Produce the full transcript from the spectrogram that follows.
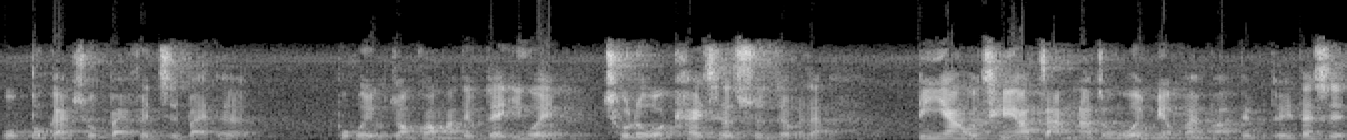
我不敢说百分之百的不会有状况嘛，对不对？因为除了我开车顺这么的，冰压我前压涨那种，我也没有办法，对不对？但是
